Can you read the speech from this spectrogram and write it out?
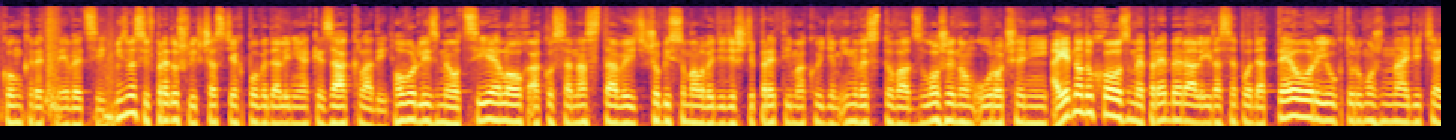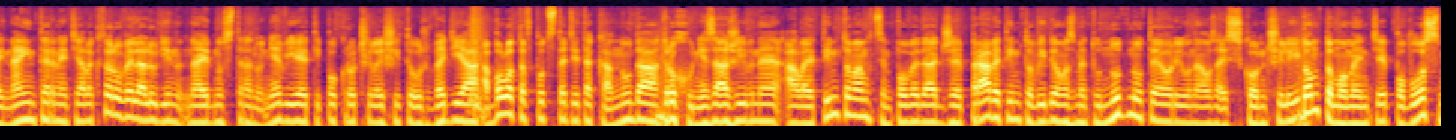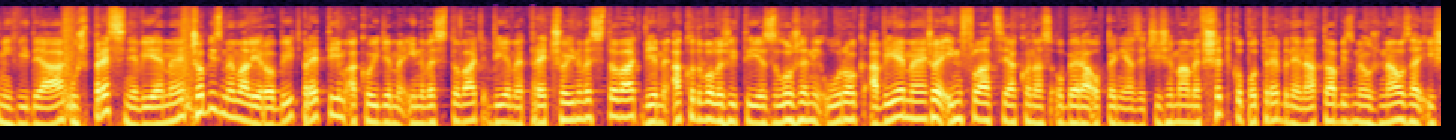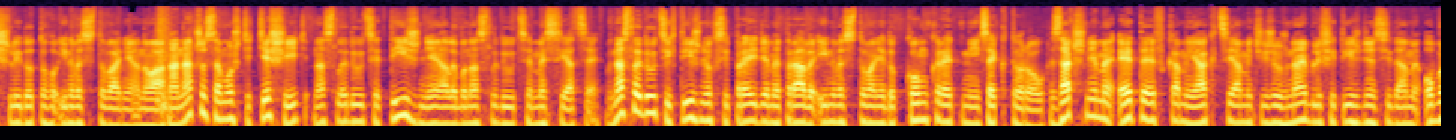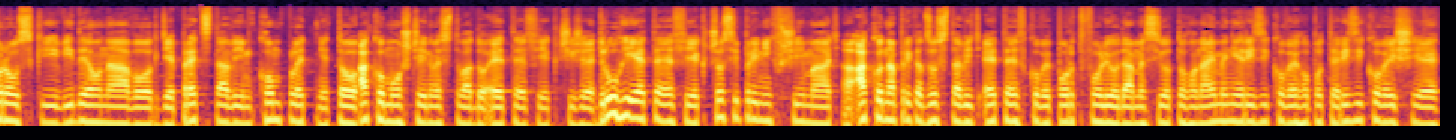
konkrétnej veci. My sme si v predošlých častiach povedali nejaké základy. Hovorili sme o cieľoch, ako sa nastaviť, čo by som mal vedieť ešte predtým, ako idem investovať, zloženom úročení a jednoducho sme preberali, dá sa povedať, teóriu, ktorú možno nájdete aj na internete, ale ktorú veľa ľudí na jednu stranu nevie, tí pokročilejší to už vedia a bolo to v podstate taká nuda, trochu nezáživné, ale týmto vám chcem povedať, že práve týmto videom sme tú nudnú teóriu naozaj skončili. V tomto momente po 8 videách už presne vieme, čo by sme mali robiť predtým, ako ideme investovať, vieme prečo investovať, vieme ako dôležitý je zložený úrok a vieme, čo je inflácia, ako nás oberá o peniaze. Čiže máme všetko potrebné na to, aby aby sme už naozaj išli do toho investovania. No a na čo sa môžete tešiť nasledujúce týždne alebo nasledujúce mesiace? V nasledujúcich týždňoch si prejdeme práve investovanie do konkrétnych sektorov. Začneme ETF-kami, akciami, čiže už najbližší týždeň si dáme obrovský videonávod, kde predstavím kompletne to, ako môžete investovať do ETF-iek, čiže druhý ETF-iek, čo si pri nich všímať, a ako napríklad zostaviť ETF-kové portfólio, dáme si od toho najmenej rizikového po tie rizikovejšie,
